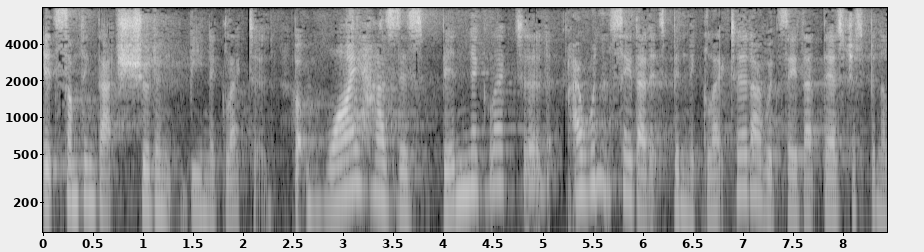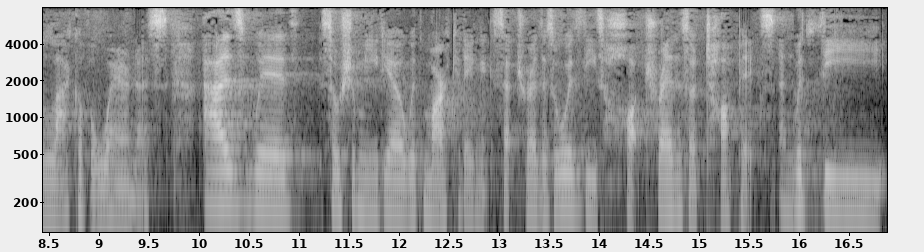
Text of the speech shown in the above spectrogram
It's something that shouldn't be neglected. But why has this been neglected? I wouldn't say that it's been neglected. I would say that there's just been a lack of awareness. As with social media, with marketing, etc., there's always these hot trends or topics. And with the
